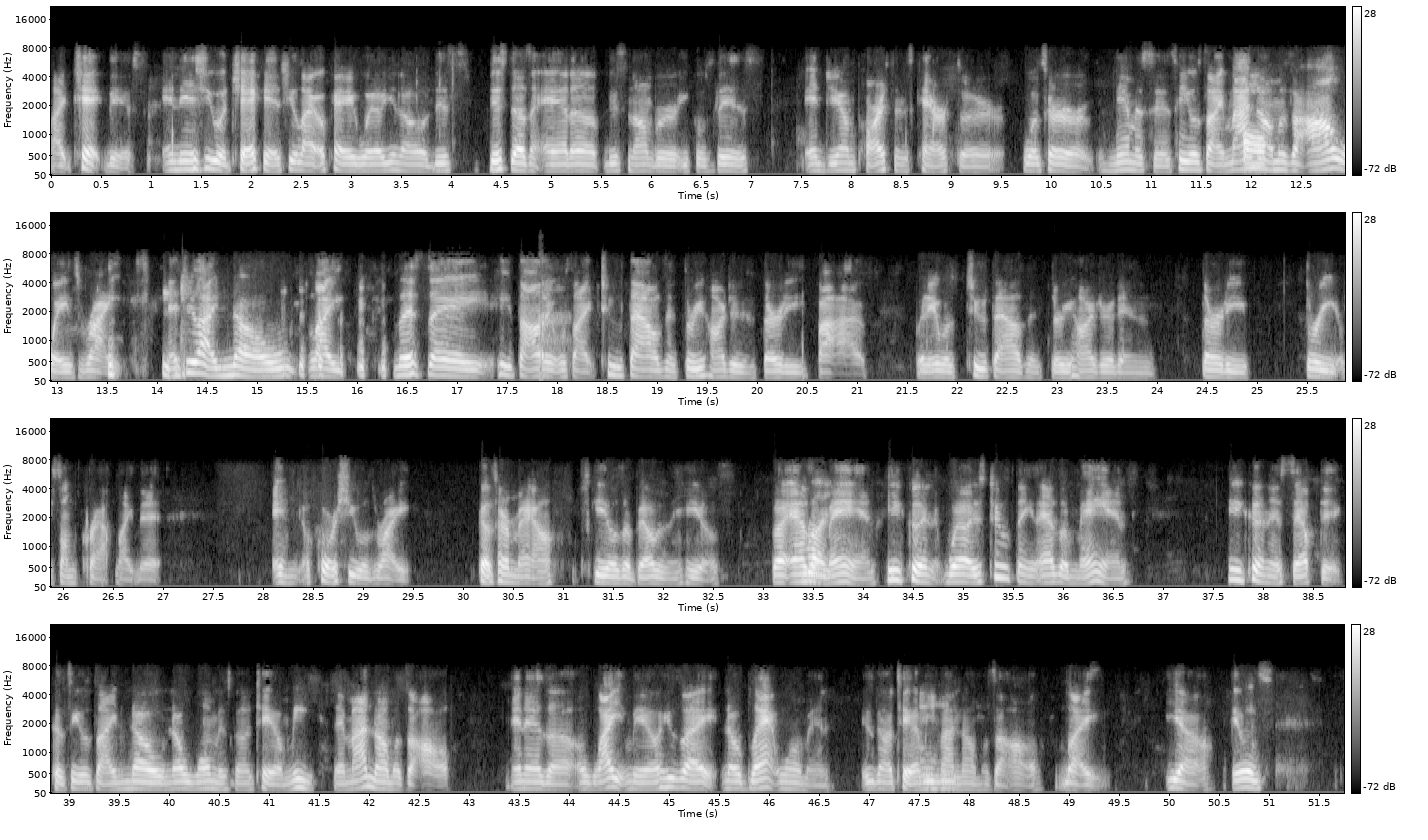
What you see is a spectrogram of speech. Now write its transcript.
Like check this, and then she would check it. And she like, okay, well, you know, this this doesn't add up. This number equals this. And Jim Parsons' character was her nemesis. He was like, My oh. numbers are always right. and she's like, No, like, let's say he thought it was like 2,335, but it was 2,333 or some crap like that. And of course, she was right because her math skills are better than his. But as right. a man, he couldn't. Well, it's two things. As a man, he couldn't accept it because he was like, "No, no woman's gonna tell me that my numbers are off." And as a, a white male, he's like, "No black woman is gonna tell me mm-hmm. my numbers are off." Like, yeah, it was.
